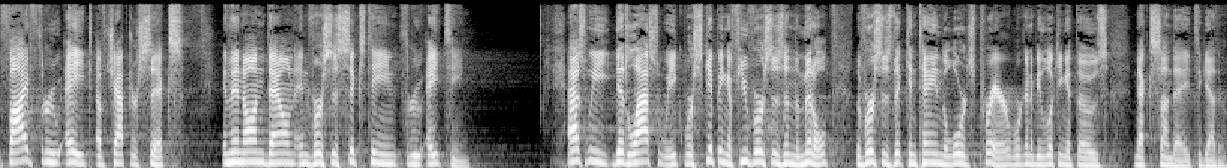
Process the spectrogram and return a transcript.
5 through 8 of chapter 6, and then on down in verses 16 through 18. As we did last week, we're skipping a few verses in the middle. the verses that contain the Lord's Prayer. We're going to be looking at those next Sunday together.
